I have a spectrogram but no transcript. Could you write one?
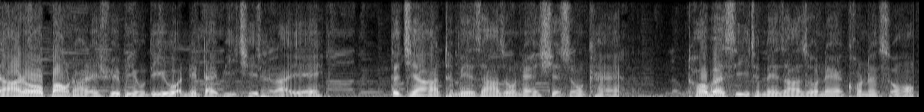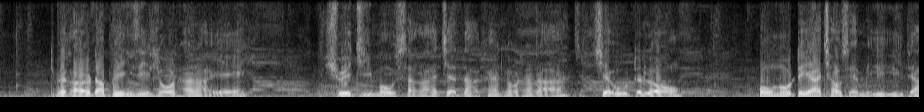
ဒါကတော့ပေါင်းထားတဲ့ရွှေပြုံတီးကိုအနှစ်တိုက်ပြီးခြေထားတာရယ်တကြားထမင်းစားစွန်းနဲ့ရှစ်စွန်းခန့်ထောပတ်စီထမင်းစားစွန်းနဲ့ခုနှစ်စွန်းဒီဘက်ကတော့ဒါဘိန်းစီလှော်ထားတာရယ် ရွှေကြည်မုတ်15ချက်သားခန့်လှော်ထားတာချက်ဥတစ်လုံးအုံတို့160မီလီလီတာ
